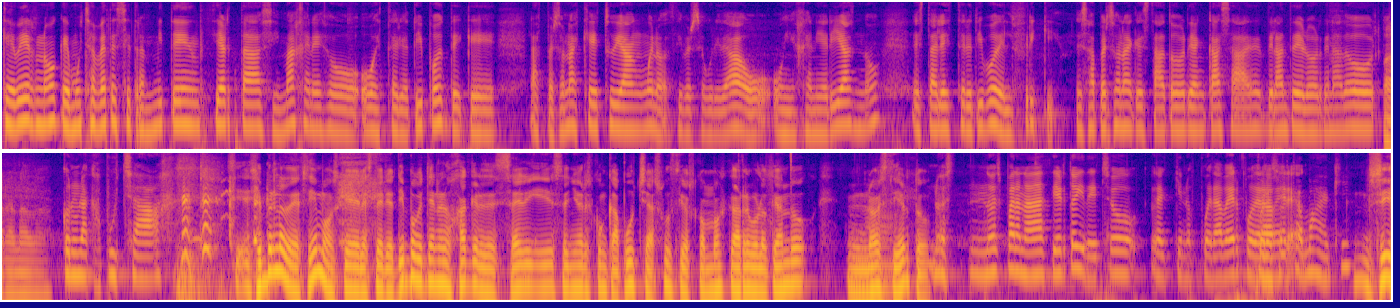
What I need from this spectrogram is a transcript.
que ver ¿no? que muchas veces se transmiten ciertas imágenes o, o estereotipos de que las personas que estudian bueno, ciberseguridad o, o ingenierías, ¿no? está el estereotipo del friki, de esa persona que está todo el día en casa eh, delante del ordenador, Para nada. con una capucha. Sí, siempre lo decimos, que el estereotipo que tienen los hackers de ser señores con capucha, sucios, con moscas revoloteando, no, es cierto. No es, no es para nada cierto y de hecho eh, quien nos pueda ver Por podrá eso ver estamos aquí. Sí.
